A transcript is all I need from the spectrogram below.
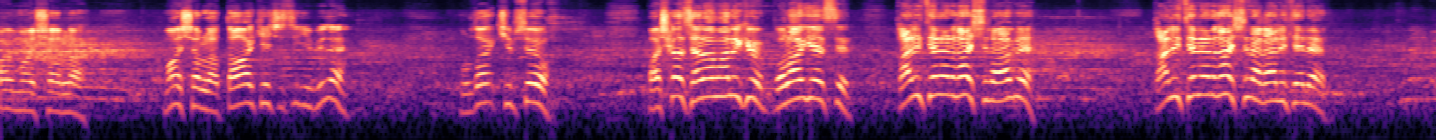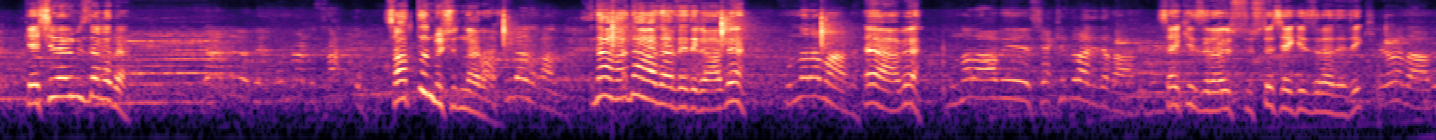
Ay maşallah. Maşallah dağ keçisi gibi de burada kimse yok. Başkan selamünaleyküm. Kolay gelsin. Kaliteler kaç lira abi? Kaliteler kaç lira kaliteler? Geçilerimiz ne kadar? Sattın mı şunları? Şunlar kaldı. Ne, ne kadar dedik abi? Bunlar ama abi. He abi. Bunlar abi 8 lira dedik abi. 8 lira üst üste 8 lira dedik. Evet abi.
